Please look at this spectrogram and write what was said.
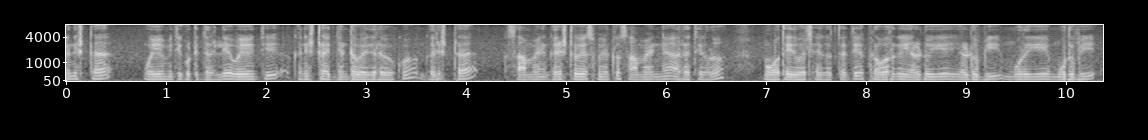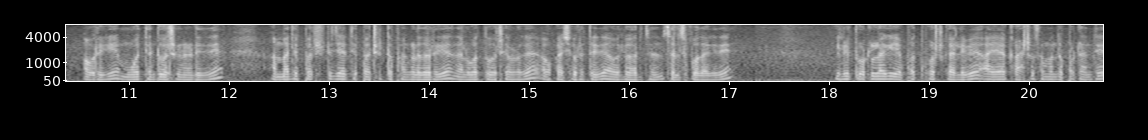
ಕನಿಷ್ಠ ವಯೋಮಿತಿ ಕೊಟ್ಟಿದ್ದಾರಲ್ಲಿ ವಯೋಮಿತಿ ಕನಿಷ್ಠ ಹದಿನೆಂಟವಾಗಿರಬೇಕು ಗರಿಷ್ಠ ಸಾಮಾನ್ಯ ಗರಿಷ್ಠ ವಯಸ್ಸು ಮತ್ತು ಸಾಮಾನ್ಯ ಅರ್ಹತೆಗಳು ಮೂವತ್ತೈದು ವರ್ಷ ಆಗಿರ್ತದೆ ಪ್ರವರ್ಗ ಎರಡು ಎ, ಎರಡು ಬಿ, ಮೂರು ಎ, ಮೂರು ಬಿ ಅವರಿಗೆ ಮೂವತ್ತೆಂಟು ವರ್ಷಗಳು ನಡೆದಿದೆ. ಆಮೇಲೆ ಪರಿಶಿಷ್ಟ ಜಾತಿ ಪರಿಶಿಷ್ಟ ಪಂಗಡದವರಿಗೆ ನಲವತ್ತು ವರ್ಷದೊಳಗೆ ಅವಕಾಶ ಇರುತ್ತದೆ. ಅವರು ಅರ್ಜಿಯನ್ನು ಸಲ್ಲಿಸಬಹುದಾಗಿದೆ. ಇಲ್ಲಿ ಟೋಟಲಾಗಿ ಎಪ್ಪತ್ತು ಪೋಸ್ಟ್ಗಳಿವೆ ಆಯಾ ಕಾಸ್ಟ್ ಸಂಬಂಧಪಟ್ಟಂತೆ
